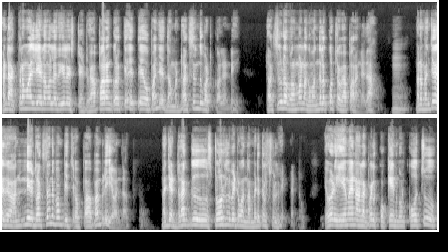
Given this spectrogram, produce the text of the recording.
అంటే అక్రమాలు చేయడం వల్ల రియల్ ఎస్టేట్ వ్యాపారం కొరకే అయితే ఓ పని చేద్దాం. డ్రగ్స్ ఎందుకు పట్టుకోవాలండి? డ్రగ్స్ కూడా బ్రహ్మాండంగా వందల కోట్ల వ్యాపారం కదా. మనం మంచిగా అన్ని డ్రగ్స్ అన్ని పంపించి పంపిణీ చేయమందాం. మంచిగా డ్రగ్ స్టోర్లు పెట్టుకుందాం మెడికల్ స్టోర్లు పెట్టినట్టు. ఎవడు ఏమైనా లేకపోతే కొక్కేని కొనుక్కోవచ్చు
